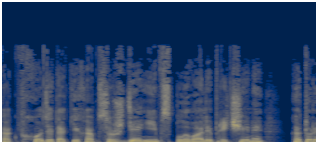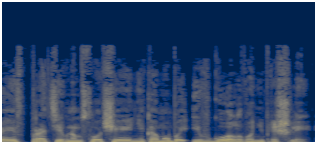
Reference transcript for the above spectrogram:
как в ходе таких обсуждений всплывали причины, которые в противном случае никому бы и в голову не пришли.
